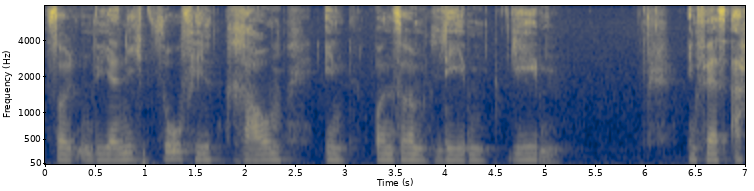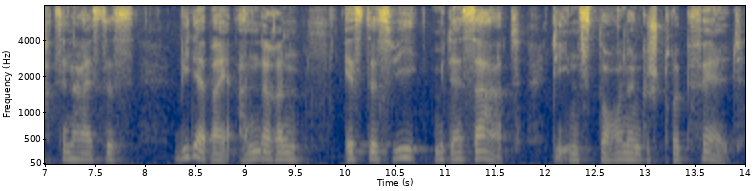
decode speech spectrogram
sollten wir nicht so viel Raum in unserem Leben geben. In Vers 18 heißt es, wieder bei anderen ist es wie mit der Saat, die ins Dornengestrüpp fällt.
